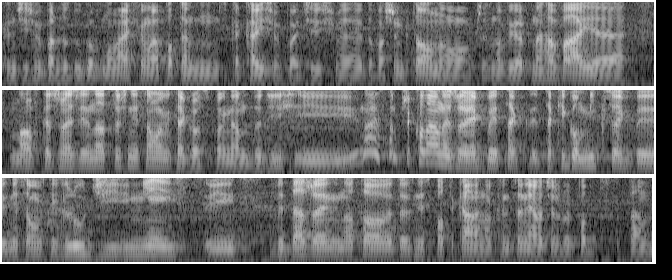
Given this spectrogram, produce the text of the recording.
kręciliśmy bardzo długo w Monachium, a potem skakaliśmy, poleciliśmy do Waszyngtonu, przez Nowy Jork na Hawaje. No w każdym razie no coś niesamowitego wspominam do dziś i no jestem przekonany, że jakby tak, takiego miksu jakby niesamowitych ludzi, miejsc i wydarzeń, no to, to jest niespotykane, no kręcenie chociażby pod tam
